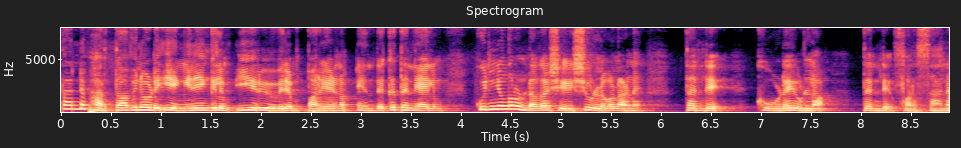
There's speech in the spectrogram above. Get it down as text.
തന്റെ ഭർത്താവിനോട് എങ്ങനെയെങ്കിലും ഈ ഒരു വിവരം പറയണം. എന്തൊക്കെ തന്നെയായാലും കുഞ്ഞുങ്ങളുണ്ടാകാൻ ശേഷിയുള്ളവളാണ് തന്റെ കൂടെയുള്ള തന്റെ ഫർസാന.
